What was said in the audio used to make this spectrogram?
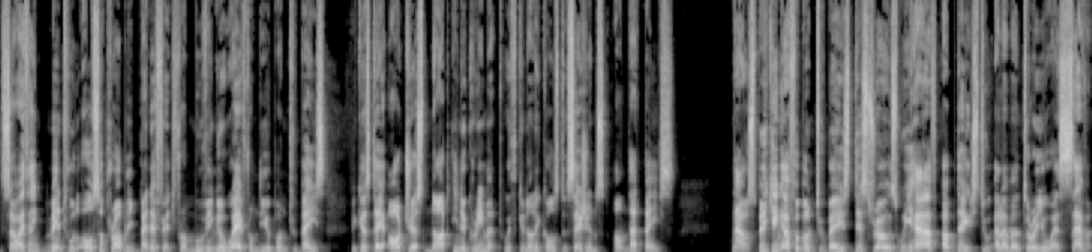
So I think Mint would also probably benefit from moving away from the Ubuntu base, because they are just not in agreement with Canonical's decisions on that base. Now, speaking of Ubuntu based distros, we have updates to Elementary OS 7.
